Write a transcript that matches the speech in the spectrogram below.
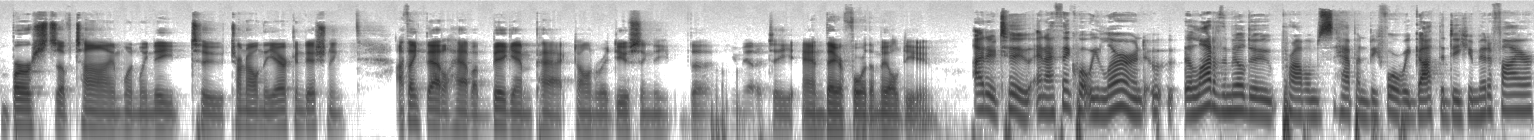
bursts of time when we need to turn on the air conditioning. I think that'll have a big impact on reducing the, the humidity and therefore the mildew. I do too. And I think what we learned a lot of the mildew problems happened before we got the dehumidifier.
